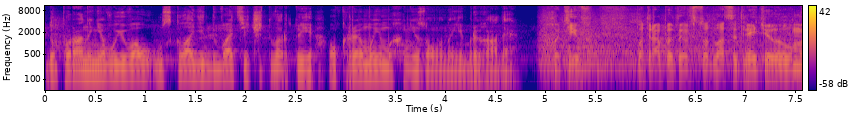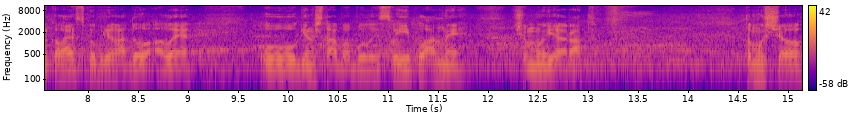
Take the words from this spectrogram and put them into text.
До поранення воював у складі 24-ї окремої механізованої бригади. Хотів потрапити в 123-ю Миколаївську бригаду, але у Генштабу були свої плани, чому я рад. Тому що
